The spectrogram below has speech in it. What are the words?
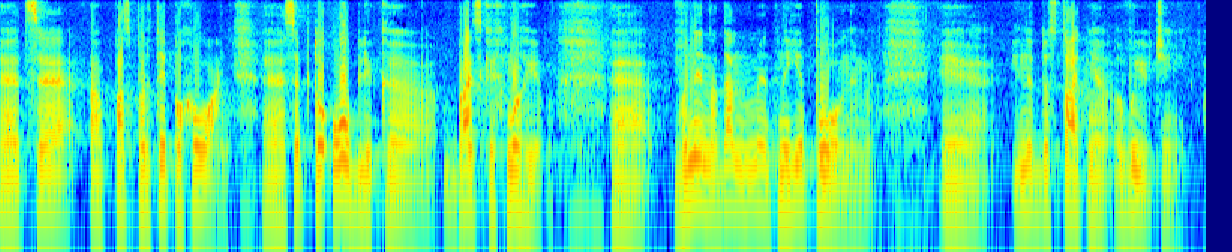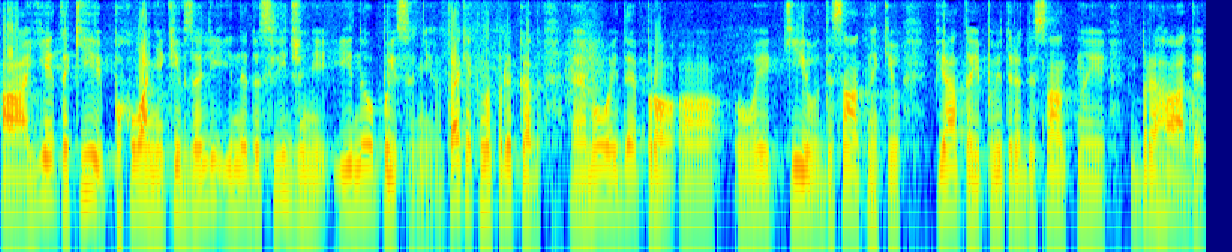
е, це е, паспорти поховань, е, себто облік братських могил. Вони на даний момент не є повними і недостатньо вивчені. А є такі поховання, які взагалі і не досліджені, і не описані. Так як, наприклад, мова йде про вояків, десантників 5-ї повітря-десантної бригади,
